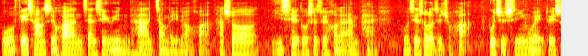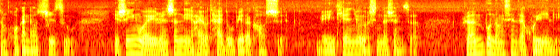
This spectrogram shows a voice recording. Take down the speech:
我非常喜欢詹庆云他讲的一段话，他说：“一切都是最好的安排。”我接受了这句话，不只是因为对生活感到知足，也是因为人生里还有太多别的考试，每一天又有新的选择，人不能陷在回忆里，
